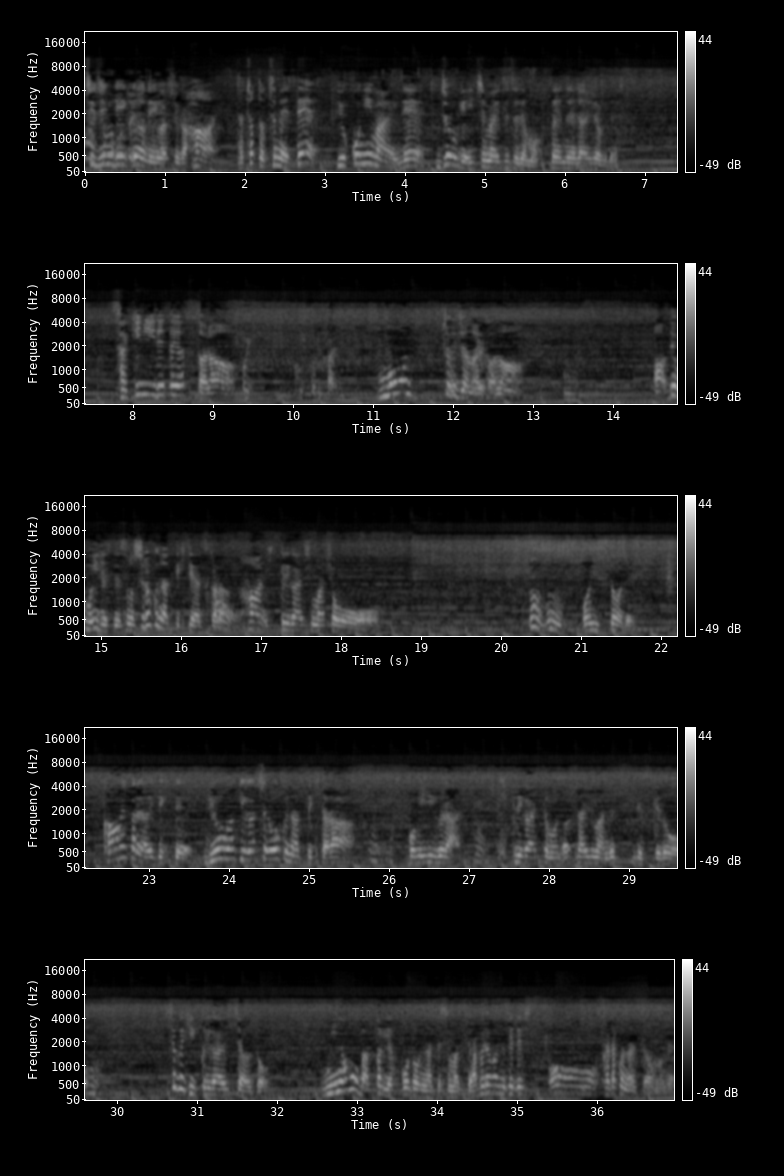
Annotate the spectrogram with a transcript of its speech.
縮んでいくのでイワシが。はい。ちょっと詰めて横2枚で上下1枚ずつでも全然大丈夫です。先に入れたやつからもうちょいじゃないかな、あでもいいですね。その白くなってきたやつから。う。んはい。ひっくり返しましょう。うんうん。美味しそうです皮目から焼いてきて両脇が白くなってきたら5ミリぐらいひっくり返しても大丈夫なんですけど、すぐひっくり返しちゃうと身の方ばっかり焼くことになってしまって油が抜けておー硬くなっちゃうので。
